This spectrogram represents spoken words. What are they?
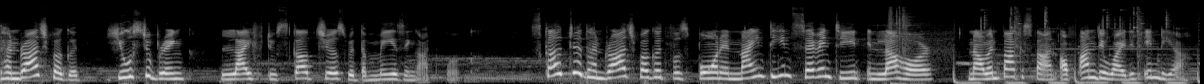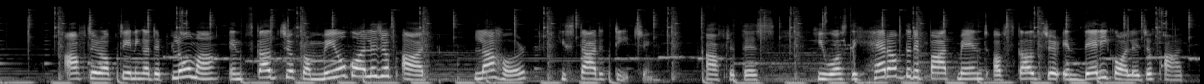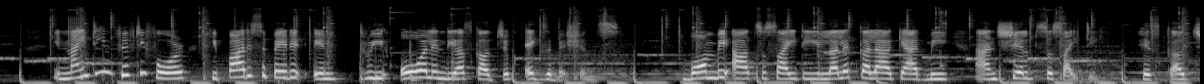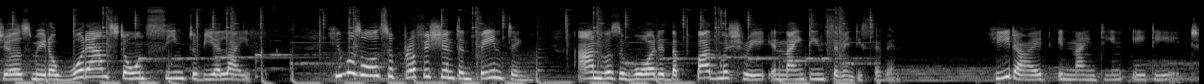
Dhanraj Bhagat used to bring life to sculptures with amazing artwork. Sculptor Dhanraj Bhagat was born in 1917 in Lahore, now in Pakistan, of undivided India. After obtaining a diploma in sculpture from Mayo College of Art, Lahore, he started teaching. After this, he was the head of the Department of Sculpture in Delhi College of Art. In 1954, he participated in three All India sculpture exhibitions Bombay Art Society, Lalit Kala Academy, and Shilp Society. His sculptures made of wood and stone seemed to be alive. He was also proficient in painting and was awarded the Padma Shri in 1977. He died in 1988.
